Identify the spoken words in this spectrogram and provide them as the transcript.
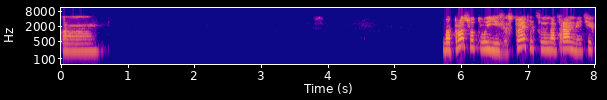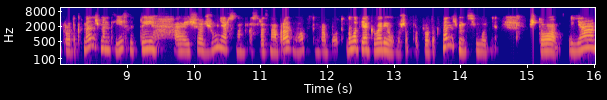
А, вопрос от Луизы. Стоит ли целенаправленно идти в продукт менеджмент, если ты а, еще джуниор с, с разнообразным опытом работы? Ну вот я говорила уже про продукт менеджмент сегодня, что я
